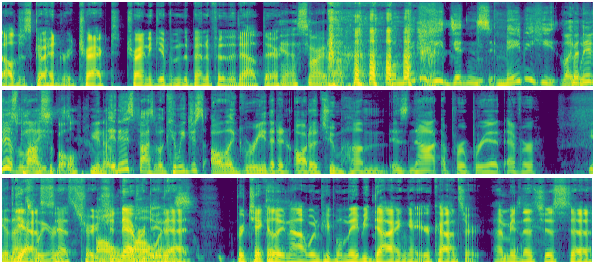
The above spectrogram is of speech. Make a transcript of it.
I'll just go ahead and retract trying to give him the benefit of the doubt there. Yeah, sorry about that. Well, maybe he didn't. Maybe he like. but it is it you lights- possible, you know. It is possible. Can we just all agree that an auto tune hum is not appropriate ever? yeah, that's yes, weird. that's true. You Al- should never do that, particularly not when people may be dying at your concert. I mean, that's just uh,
